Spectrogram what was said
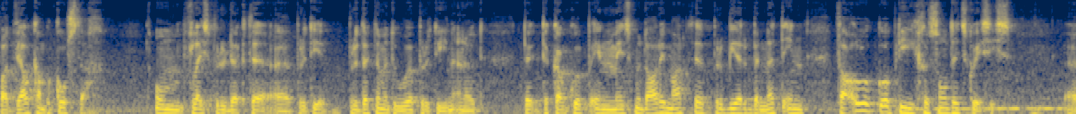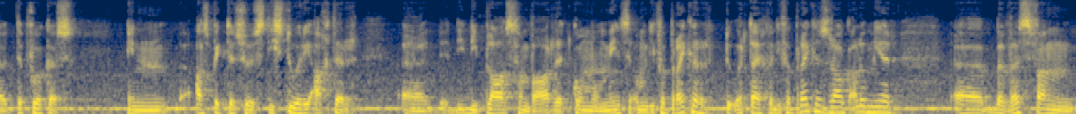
wat wel kan bekostig om vleisprodukte uh, produkte met hoë proteïeninhoud te, te kan koop en mense moet daardie markte probeer benut en veral ook op die gesondheidskwessies uh, te fokus en aspekte soos die storie agter uh die die plaas van waar dit kom om mense om die verbruiker te oortuig want die verbruikers raak al hoe meer uh bewus van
